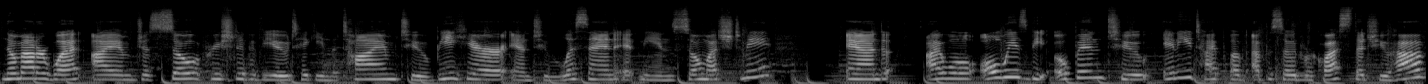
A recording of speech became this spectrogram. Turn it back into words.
No matter what, I am just so appreciative of you taking the time to be here and to listen. It means so much to me. And I will always be open to any type of episode request that you have.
